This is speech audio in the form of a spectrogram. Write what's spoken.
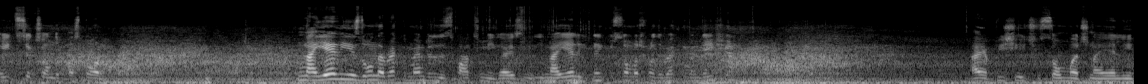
Eight six on the pastor. Nayeli is the one that recommended this spot to me, guys. Nayeli, thank you so much for the recommendation. I appreciate you so much, Nayeli.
